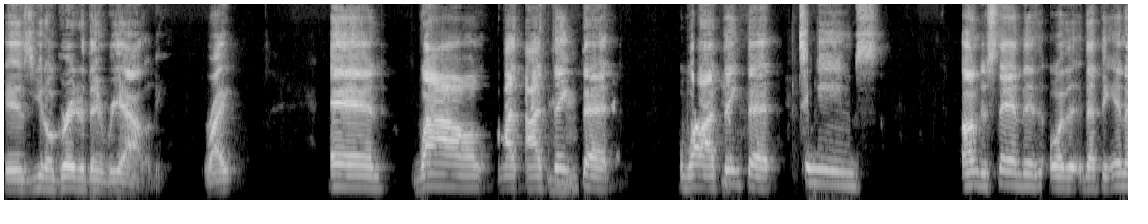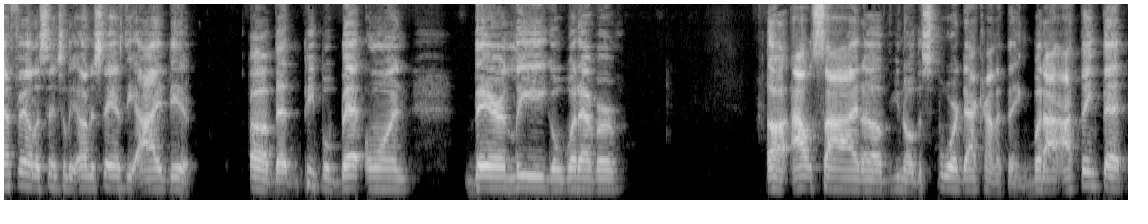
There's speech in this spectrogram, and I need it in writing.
is, you know, greater than reality, right? And while I, I think that while I think that teams understand it or the, that the NFL essentially understands the idea of that people bet on their league or whatever uh, outside of you know the sport that kind of thing. But I, I think that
